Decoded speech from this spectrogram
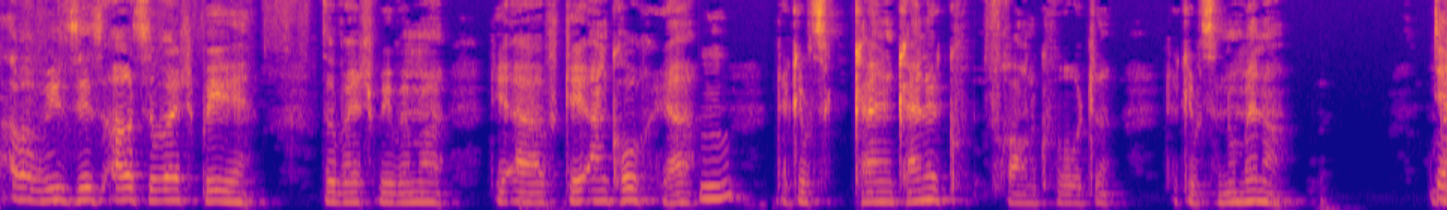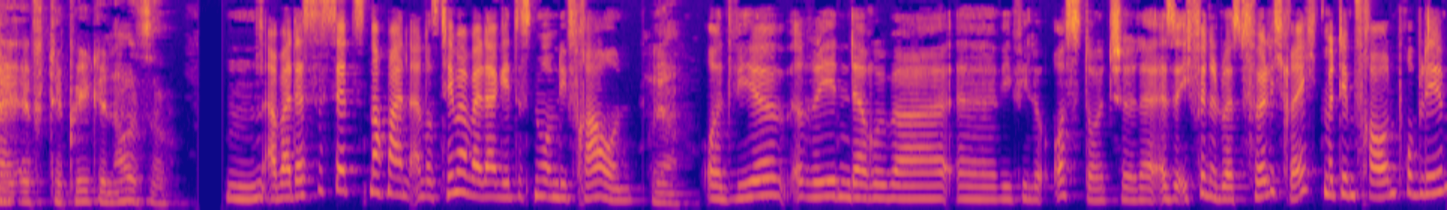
Aber wie sieht es aus, zum Beispiel, zum Beispiel, wenn man die AfD anguckt, ja, mhm. da gibt's keine, keine Frauenquote, da gibt's nur Männer. Ja. Bei FDP genauso. Mhm, aber das ist jetzt nochmal ein anderes Thema, weil da geht es nur um die Frauen. Ja. Und wir reden darüber, äh, wie viele Ostdeutsche da, also ich finde, du hast völlig recht mit dem Frauenproblem.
